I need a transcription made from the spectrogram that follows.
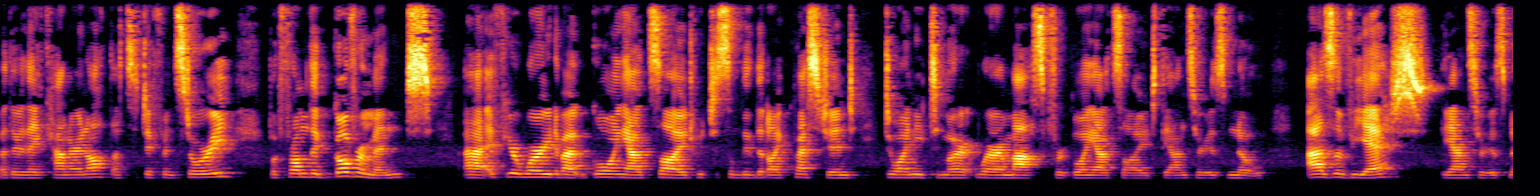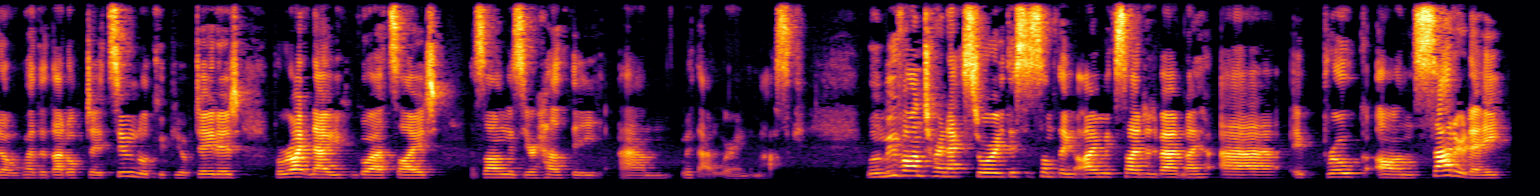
whether they can or not, that's a different story. But from the government, uh, if you're worried about going outside, which is something that I questioned, do I need to wear a mask for going outside? The answer is no. As of yet, the answer is no. Whether that updates soon, we'll keep you updated. But right now, you can go outside as long as you're healthy um, without wearing a mask. We'll move on to our next story. This is something I'm excited about, and I, uh, it broke on Saturday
